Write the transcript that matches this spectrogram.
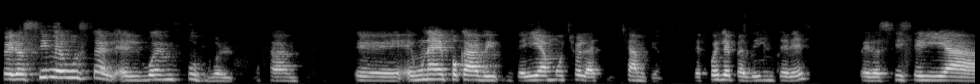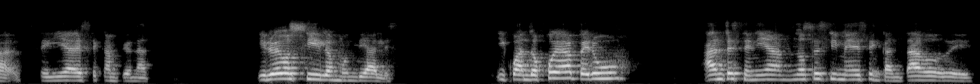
Pero sí me gusta el, buen fútbol. O sea, eh, en una época veía mucho la Champions. Después le perdí interés. pero sí seguía, seguía ese campeonato. Y luego sí los mundiales. Y cuando juega Perú, antes tenía, no sé si me he desencantado de,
